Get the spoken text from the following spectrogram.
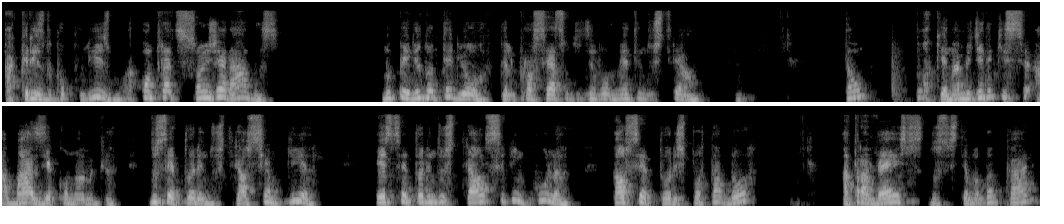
a crise do populismo a contradições geradas no período anterior, pelo processo de desenvolvimento industrial. Então, por quê? Na medida que a base econômica do setor industrial se amplia, esse setor industrial se vincula ao setor exportador através do sistema bancário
